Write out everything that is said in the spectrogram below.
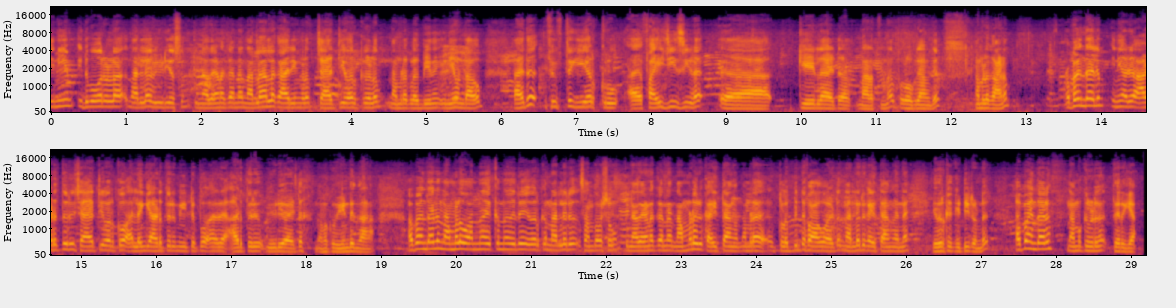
ഇനിയും ഇതുപോലുള്ള നല്ല വീഡിയോസും പിന്നെ അതേ കണക്ക് തന്നെ നല്ല നല്ല കാര്യങ്ങളും ചാരിറ്റി വർക്കുകളും നമ്മുടെ ക്ലബ്ബിൽ നിന്ന് ഇനിയും ഉണ്ടാവും. അതായത് fifth gear crew five G സിയുടെ കീഴിലായിട്ട് നടത്തുന്ന പ്രോഗ്രാമിൽ നമ്മൾ കാണും. അപ്പോൾ എന്തായാലും ഇനി അടുത്തൊരു ചാരിറ്റി വർക്കോ അല്ലെങ്കിൽ അടുത്തൊരു മീറ്റപ്പോ അല്ലെ അടുത്തൊരു വീഡിയോ ആയിട്ട് നമുക്ക് വീണ്ടും കാണാം. അപ്പോൾ എന്തായാലും നമ്മൾ വന്നേക്കുന്നതിൽ ഇവർക്ക് നല്ലൊരു സന്തോഷവും പിന്നെ അതേ കണക്ക് തന്നെ നമ്മുടെ ഒരു കൈത്താങ്ങ് നമ്മുടെ ക്ലബിന്റെ ഭാഗമായിട്ട് നല്ലൊരു കൈത്താങ്ങ് തന്നെ ഇവർക്ക് കിട്ടിയിട്ടുണ്ട്. അപ്പോൾ എന്തായാലും നമുക്ക് ഇവിടുന്ന് തെറിയാം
